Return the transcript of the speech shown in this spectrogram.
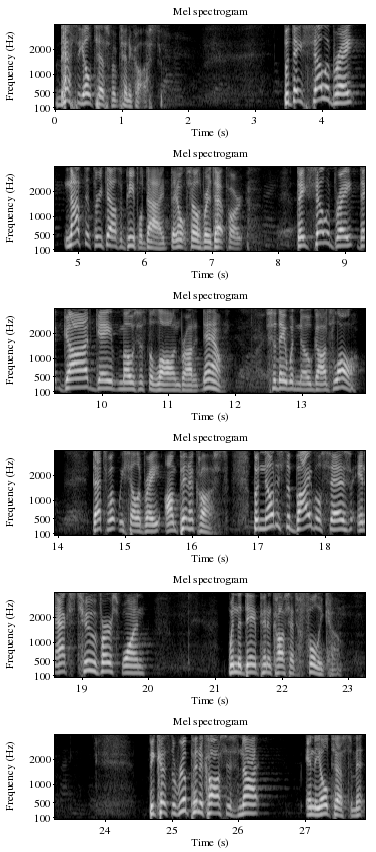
That's the Old Testament Pentecost. But they celebrate not that 3,000 people died, they don't celebrate that part. They celebrate that God gave Moses the law and brought it down so they would know God's law. That's what we celebrate on Pentecost. But notice the Bible says in Acts 2, verse 1, when the day of Pentecost had fully come. Because the real Pentecost is not in the Old Testament,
